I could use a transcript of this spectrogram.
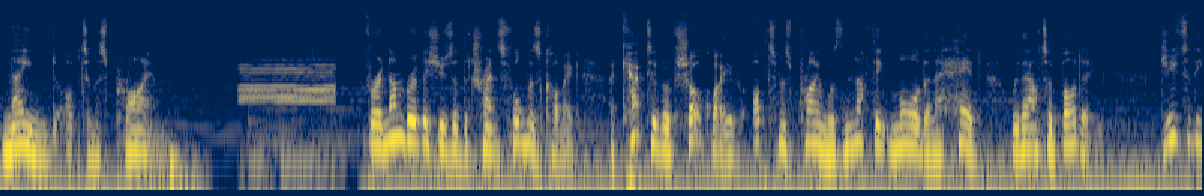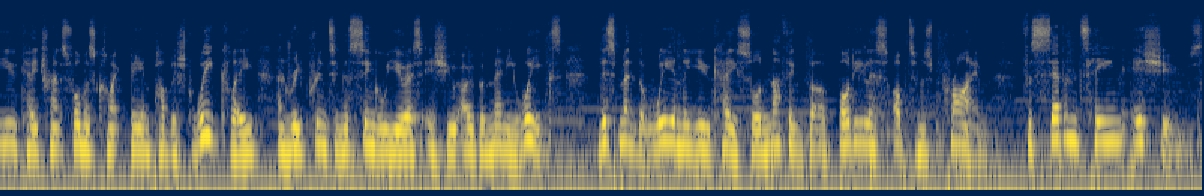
named Optimus Prime. For a number of issues of the Transformers comic, a captive of Shockwave, Optimus Prime was nothing more than a head without a body. Due to the UK Transformers comic being published weekly and reprinting a single US issue over many weeks, this meant that we in the UK saw nothing but a bodiless Optimus Prime for 17 issues.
